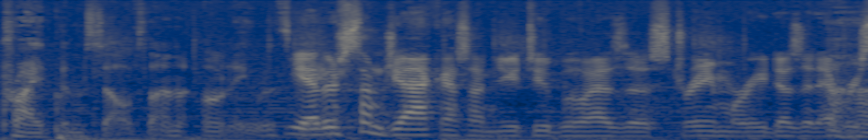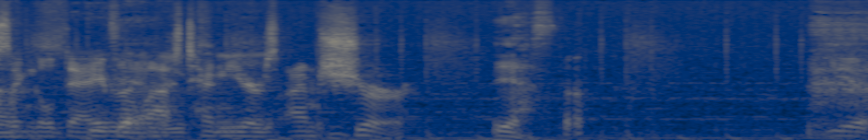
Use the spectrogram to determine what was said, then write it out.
pride themselves on owning this. yeah, game. there's some jackass on YouTube who has a stream where he does it every Uh-huh. single day for the last ten years. I'm sure. yes. Yeah.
